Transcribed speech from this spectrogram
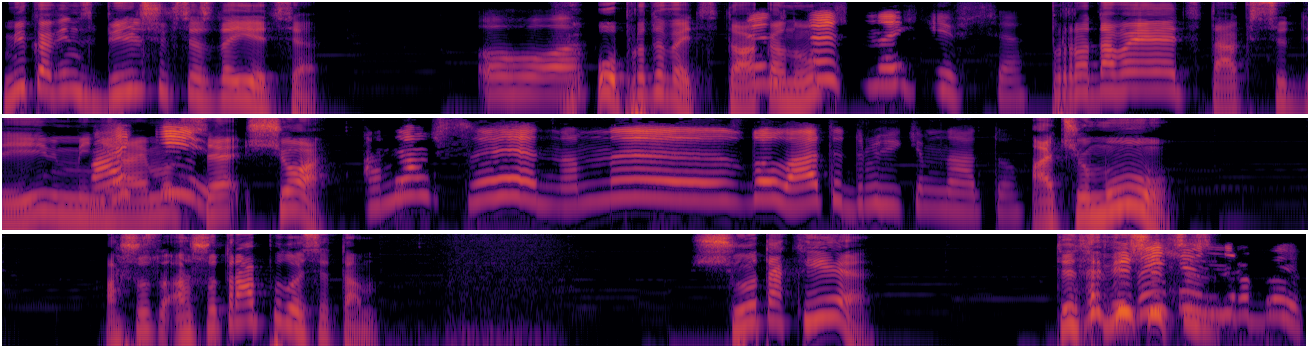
Міка, він збільшився, здається. О, продавець. Так, а Він ну. наївся. Продавець. Так, сюди, міняємо Бакі. все. Що? А нам все, нам не здолати другу кімнату. А чому? А що, а що трапилося там? Що таке? Ти навіщо Дивись, це? що він робив.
